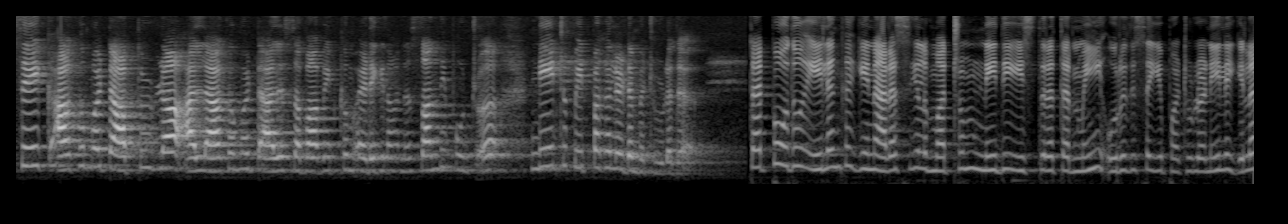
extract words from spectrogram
Sheikh Ahmad Abdullah Al Ahmad Al சபாவிற்கும் இடையிலான சந்திப்பு ஒன்று நேற்று பிற்பகல் இடம்பெற்றுள்ளது. தற்போது இலங்கையின் அரசியல் மற்றும் நிதி ஸ்திரத்தன்மை உறுதி செய்யப்பட்டுள்ள நிலையில்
